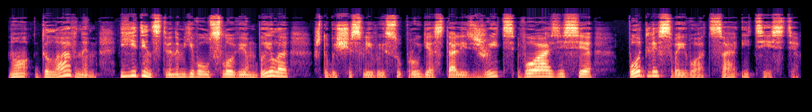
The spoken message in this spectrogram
но главным и единственным его условием было, чтобы счастливые супруги остались жить в оазисе подле своего отца и тестя.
